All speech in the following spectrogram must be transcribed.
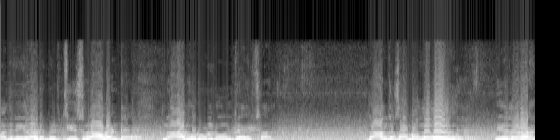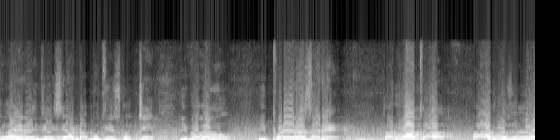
మదిని గారు మీరు తీసుకురావాలంటే నాకు రెండు రోజులు టైం చాలు. దాంతో సంబంధం లేదు. ఏదో రకంగా అరేంజ్ చేసి ఆ డబ్బు తీసుకొచ్చి ఇవ్వగలను. ఇప్పుడైనా సరే తర్వాత ఆ రోజుల్లో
